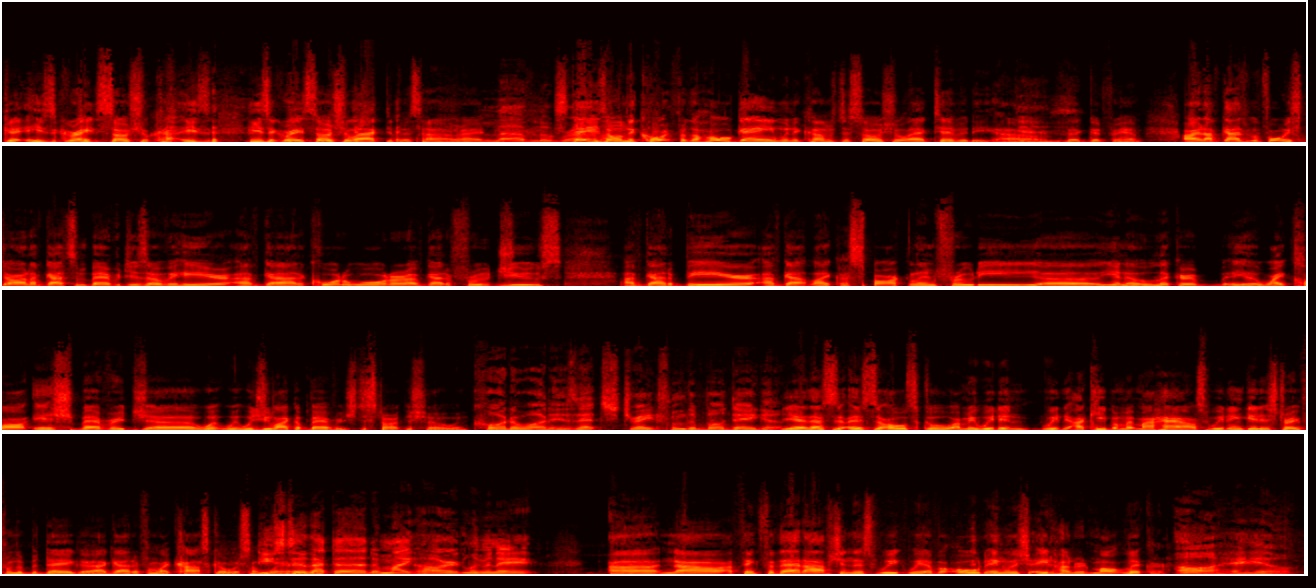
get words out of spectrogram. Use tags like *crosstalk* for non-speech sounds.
the, *laughs* he's a great social. He's he's a great social activist, huh? Right. Love LeBron Stays on the the court for the whole game when it comes to social activity. Um, Yes. that good for him. All right, I've got before we start, I've got some beverages over here. I've got a quart of water. I've got a fruit juice. I've got a beer. I've got like a sparkling, fruity, uh, you know, liquor, uh, white claw ish beverage. Uh, what, would you like a beverage to start the show with? Quarter water. Is that straight from the bodega? Yeah, that's it's the old school. I mean, we didn't. We I keep them at my house. We didn't get it straight from the bodega. I got it from like Costco or Do somewhere. you still got the the Mike Hard lemonade? Uh, no, I think for that option this week we have an Old *laughs* English 800 malt liquor Oh hell,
